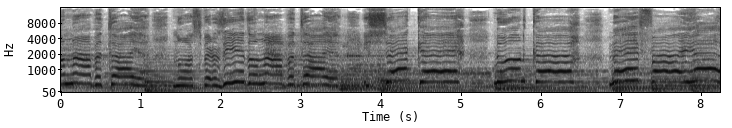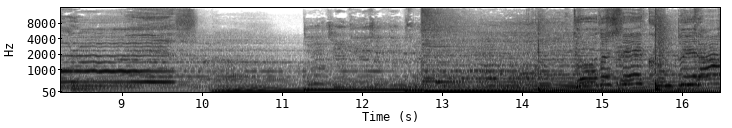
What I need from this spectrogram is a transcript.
perdido na batalha, não has perdido na batalha e sei que nunca me falharás. Todo se cumprirá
